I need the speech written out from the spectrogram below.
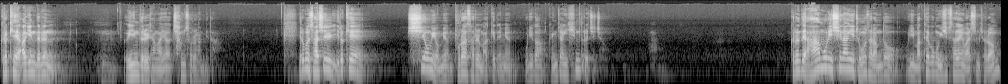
그렇게 악인들은 의인들을 향하여 참소를 합니다. 여러분 사실 이렇게 시험이 오면 불화살을 맞게 되면 우리가 굉장히 힘들어지죠. 그런데 아무리 신앙이 좋은 사람도 이 마태복음 24장의 말씀처럼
